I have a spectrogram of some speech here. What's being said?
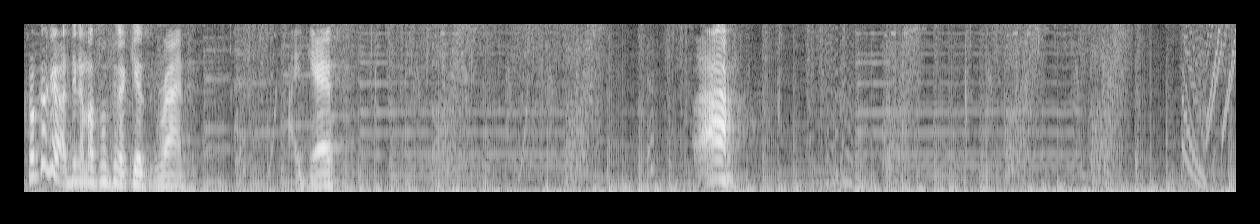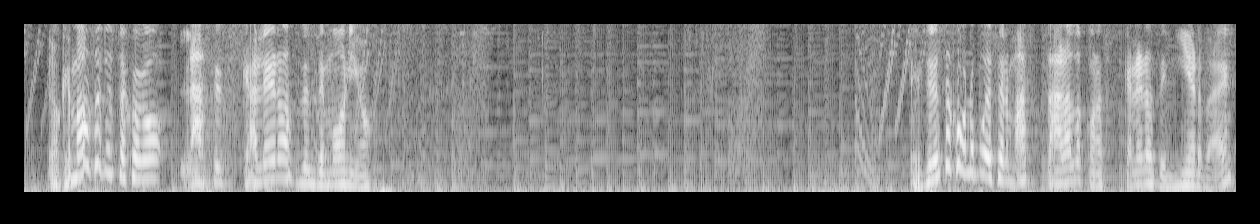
creo que la tiene más fácil aquí es Grant. I guess. ¡Ah! Lo que más en este juego, las escaleras del demonio. En serio, este juego no puede ser más tarado con las escaleras de mierda, ¿eh?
